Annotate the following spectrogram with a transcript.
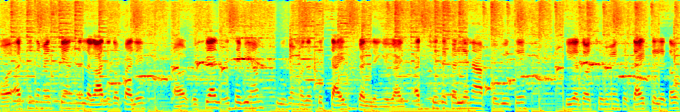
और अच्छे से मैं इसके अंदर लगा देता हूँ पहले। और उसके बाद इसे भी हम स्क्रू की मदद से टाइट कर लेंगे गाइस अच्छे से कर लेना आपको भी इसे, ठीक है? तो अच्छे से मैं इसे टाइट कर लेता हूँ।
